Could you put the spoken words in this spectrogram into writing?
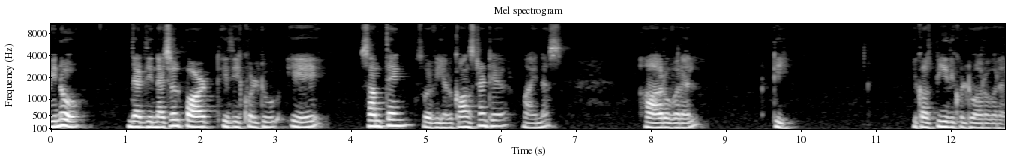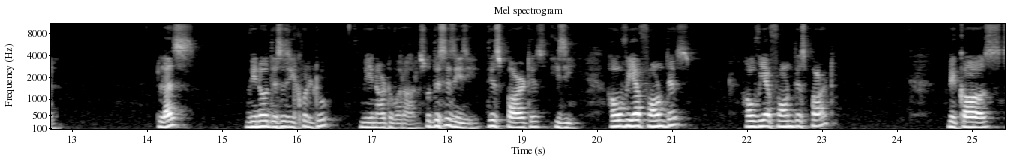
We know that the natural part is equal to a something. So we have a constant here minus r over l t. Because p is equal to r over l. Plus we know this is equal to v naught over r. So this is easy. This part is easy. How we have found this? How we have found this part? Because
